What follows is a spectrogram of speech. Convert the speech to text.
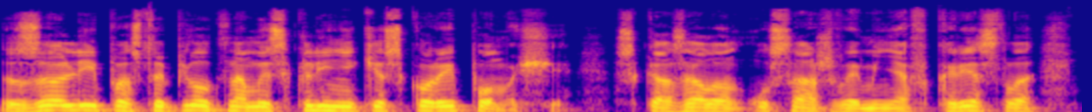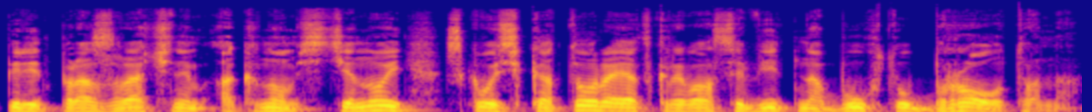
Золи поступил к нам из клиники скорой помощи, сказал он, усаживая меня в кресло перед прозрачным окном стеной, сквозь которое открывался вид на бухту Броутона.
